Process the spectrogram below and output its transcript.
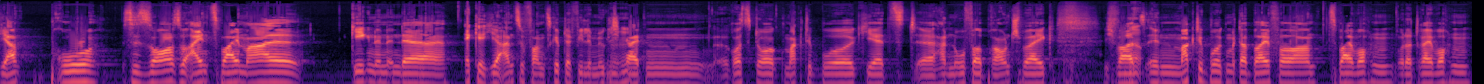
ja pro Saison so ein, zwei Mal Gegenden in der Ecke hier anzufahren. Es gibt ja viele Möglichkeiten. Mhm. Rostock, Magdeburg, jetzt äh, Hannover, Braunschweig. Ich war ja. jetzt in Magdeburg mit dabei vor zwei Wochen oder drei Wochen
